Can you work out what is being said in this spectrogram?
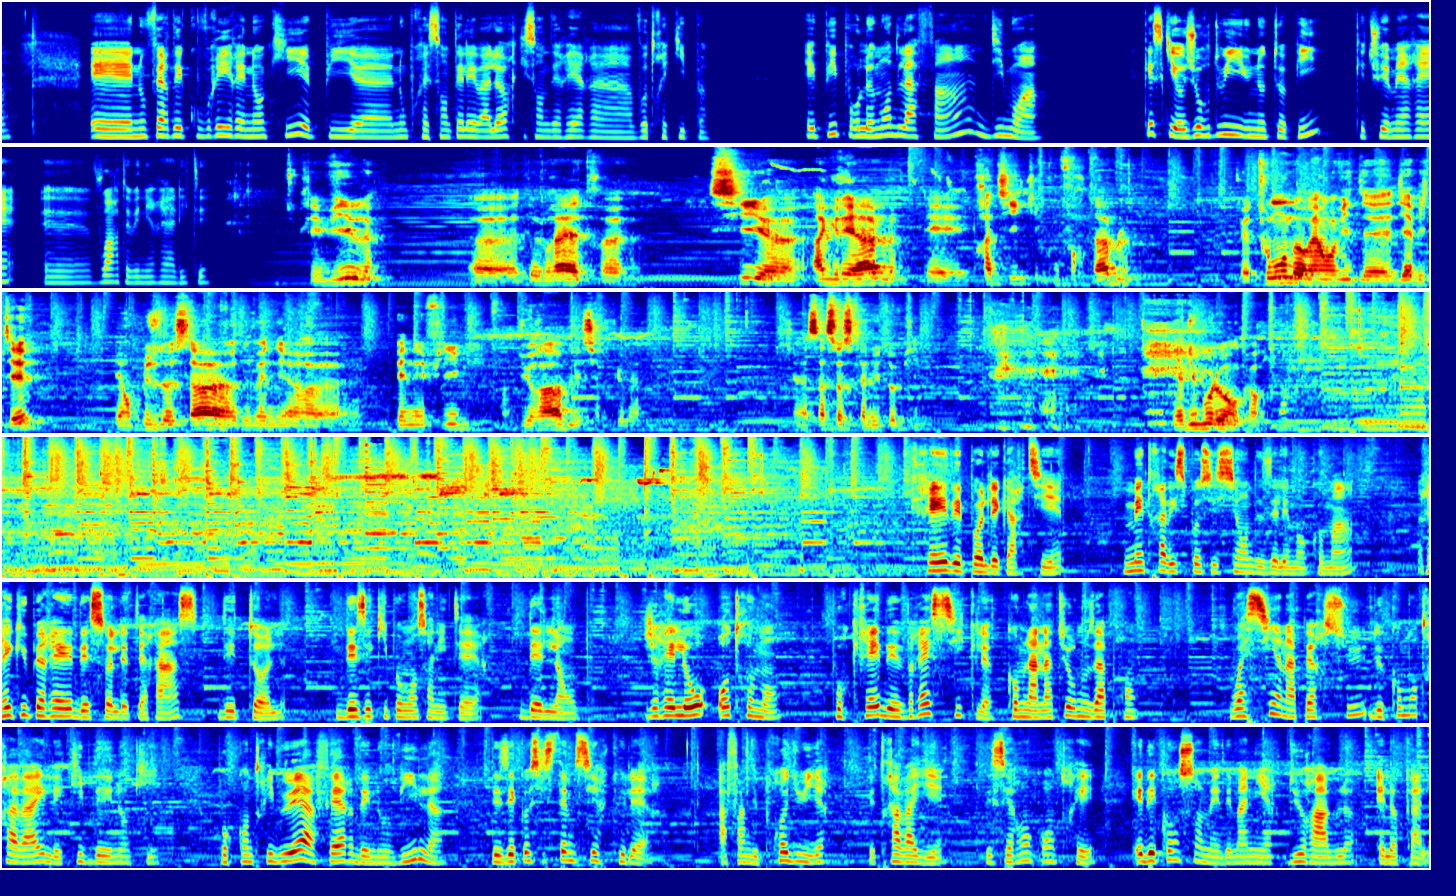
et nous faire découvrir Enoki et puis euh, nous présenter les valeurs qui sont derrière euh, votre équipe. Et puis pour le mot de la fin, dis-moi, qu'est-ce qui est aujourd'hui une utopie que tu aimerais voir devenir réalité? Toutes les villes euh, devraient être euh, si euh, agréables et pratiques et confortables que tout le monde aurait envie d'y habiter. Et en plus de ça, de manière bénéfique, durable et circulaire. Ça, ce serait l'utopie. Il y a du boulot encore. Créer des pôles de quartier, mettre à disposition des éléments communs, récupérer des sols de terrasse, des tôles, des équipements sanitaires, des lampes, gérer l'eau autrement pour créer des vrais cycles comme la nature nous apprend. Voici un aperçu de comment travaille l'équipe des Enoki pour contribuer à faire de nos villes des écosystèmes circulaires afin de produire, de travailler, de se rencontrer et de consommer de manière durable et locale.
